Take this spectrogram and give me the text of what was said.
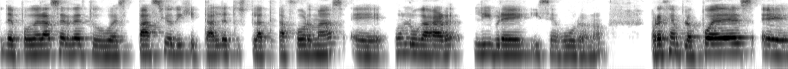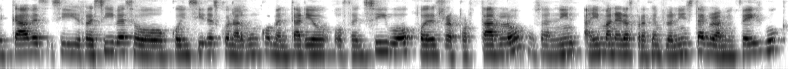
de poder hacer de tu espacio digital, de tus plataformas, eh, un lugar libre y seguro, ¿no? Por ejemplo, puedes, eh, cada vez si recibes o coincides con algún comentario ofensivo, puedes reportarlo. O sea, hay maneras, por ejemplo, en Instagram y Facebook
